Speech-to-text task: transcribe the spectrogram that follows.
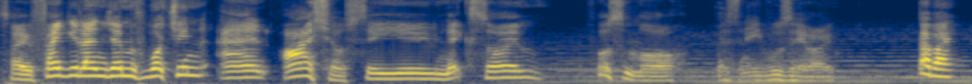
So thank you ladies and gentlemen for watching and I shall see you next time for some more Resident Evil Zero. Bye bye.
